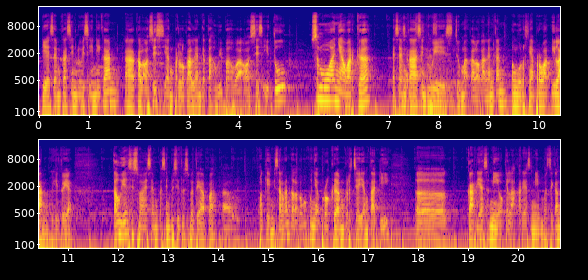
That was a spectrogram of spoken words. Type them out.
Di SMK Sin Louis ini kan eh, kalau OSIS yang perlu kalian ketahui bahwa OSIS itu semuanya warga SMK Sin Louis. Cuma kalau kalian kan pengurusnya perwakilan begitu ya. Tahu ya siswa SMK Sin Louis itu seperti apa? Tahu. Oke, misalkan kalau kamu punya program kerja yang tadi eh, karya seni, oke lah karya seni. Pasti kan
